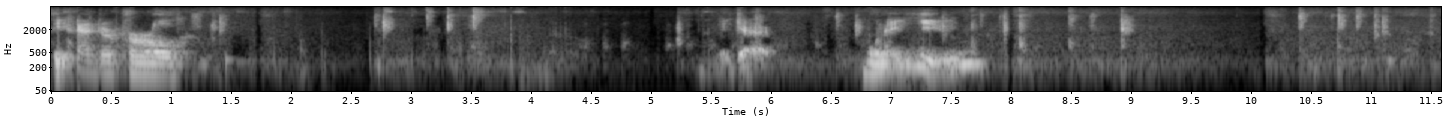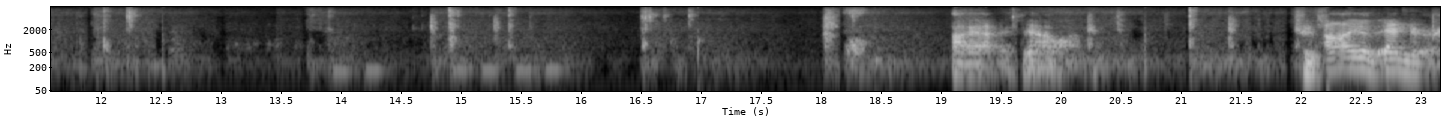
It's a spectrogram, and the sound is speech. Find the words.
the Ender Pearl. Let me get one of you. I have it now. An Eye of Ender.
